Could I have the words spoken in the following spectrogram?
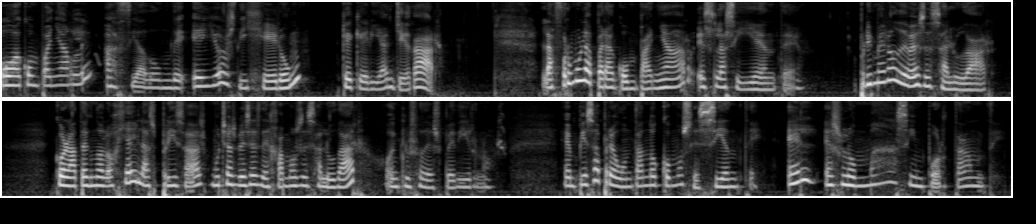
o acompañarle hacia donde ellos dijeron que querían llegar. La fórmula para acompañar es la siguiente. Primero debes de saludar. Con la tecnología y las prisas muchas veces dejamos de saludar o incluso despedirnos. Empieza preguntando cómo se siente. Él es lo más importante.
